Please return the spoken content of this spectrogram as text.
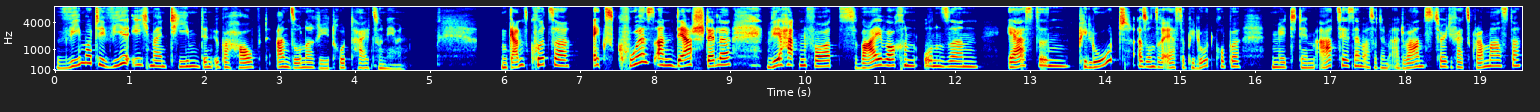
wie motiviere ich mein Team denn überhaupt an so einer Retro teilzunehmen? Ein ganz kurzer Exkurs an der Stelle. Wir hatten vor zwei Wochen unseren ersten Pilot, also unsere erste Pilotgruppe mit dem ACSM, also dem Advanced Certified Scrum Master.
